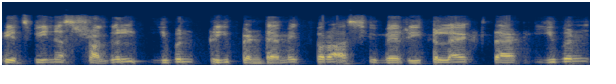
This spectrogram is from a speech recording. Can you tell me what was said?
it's been a struggle even pre-pandemic for us. You may recollect that even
